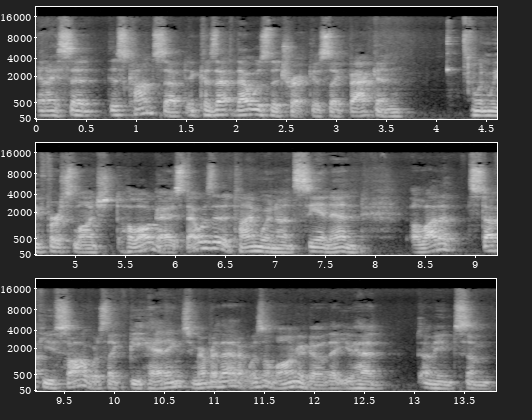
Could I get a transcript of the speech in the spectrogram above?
and I said, this concept, because that, that was the trick, is like back in when we first launched Halal Guys, that was at a time when on CNN, a lot of stuff you saw was like beheadings. Remember that? It wasn't long ago that you had, I mean, some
